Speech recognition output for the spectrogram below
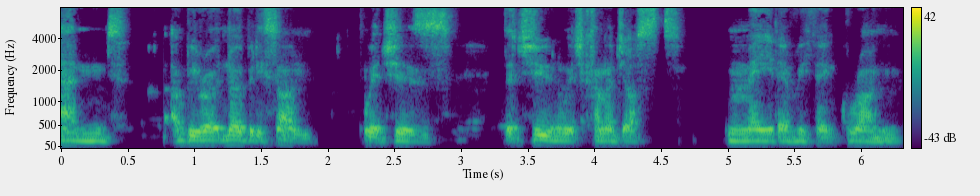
and we wrote Nobody's Son, which is the tune which kind of just made everything run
